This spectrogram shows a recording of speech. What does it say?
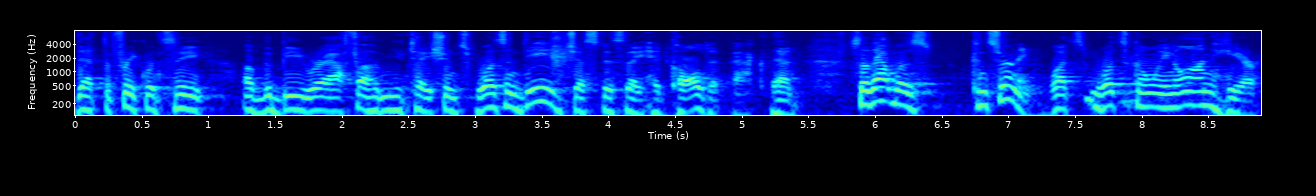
that the frequency of the BRAF uh, mutations was indeed just as they had called it back then. So that was concerning. What's, what's going on here?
